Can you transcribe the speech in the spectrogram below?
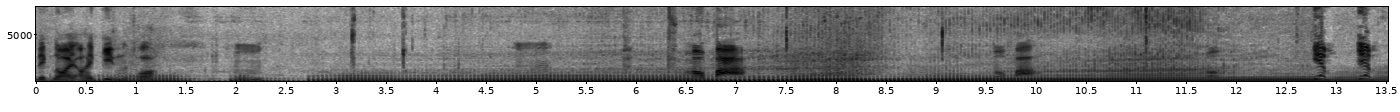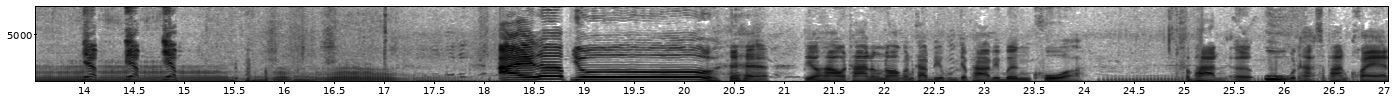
เด็กน้อยเอาให้กินโอ้เมาป่าเมาป่าเนาะเยี่ยมเยี่ยมเยี่ยมเยี่ยมเยี่ยม I love you เดี๋ยวห้าวท่าน้องๆกันครับ เดี๋ยวผมจะพาไปเบิ้งครัวสะพานเอ่ออู่นะฮะสะพานแขวน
